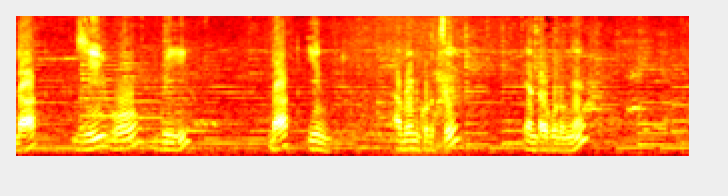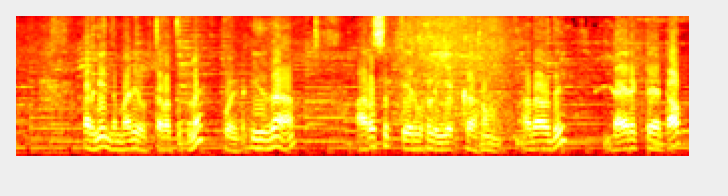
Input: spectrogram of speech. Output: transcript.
dot G O P dot in அப்படின்னு கொடுத்து என்ற கொடுங்க. பாருங்கள் இந்த மாதிரி ஒரு தளத்துக்குள்ளே போயிடும். இதுதான் அரசு தேர்வுகள் இயக்ககம். அதாவது directorate of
